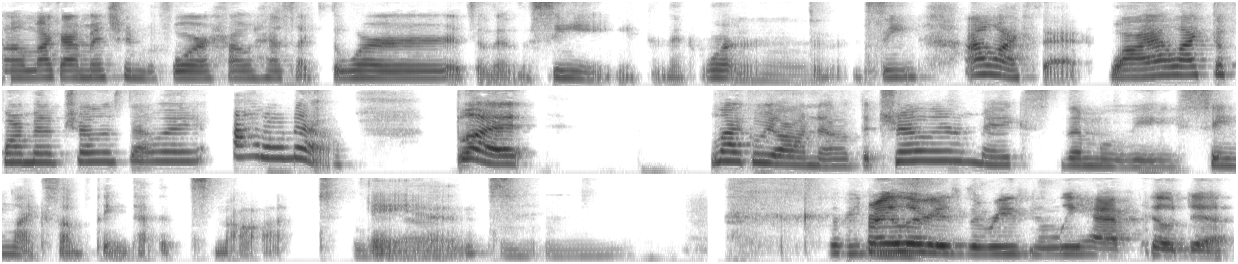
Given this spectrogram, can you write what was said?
Um, like I mentioned before, how it has like the words and then the scene and then words Mhm. and then scene. I like that. Why I like the format of trailers that way, I don't know. But like we all know, the trailer makes the movie seem like something that it's not. Yeah. And Mm-mm. The trailer is the reason we have till death.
